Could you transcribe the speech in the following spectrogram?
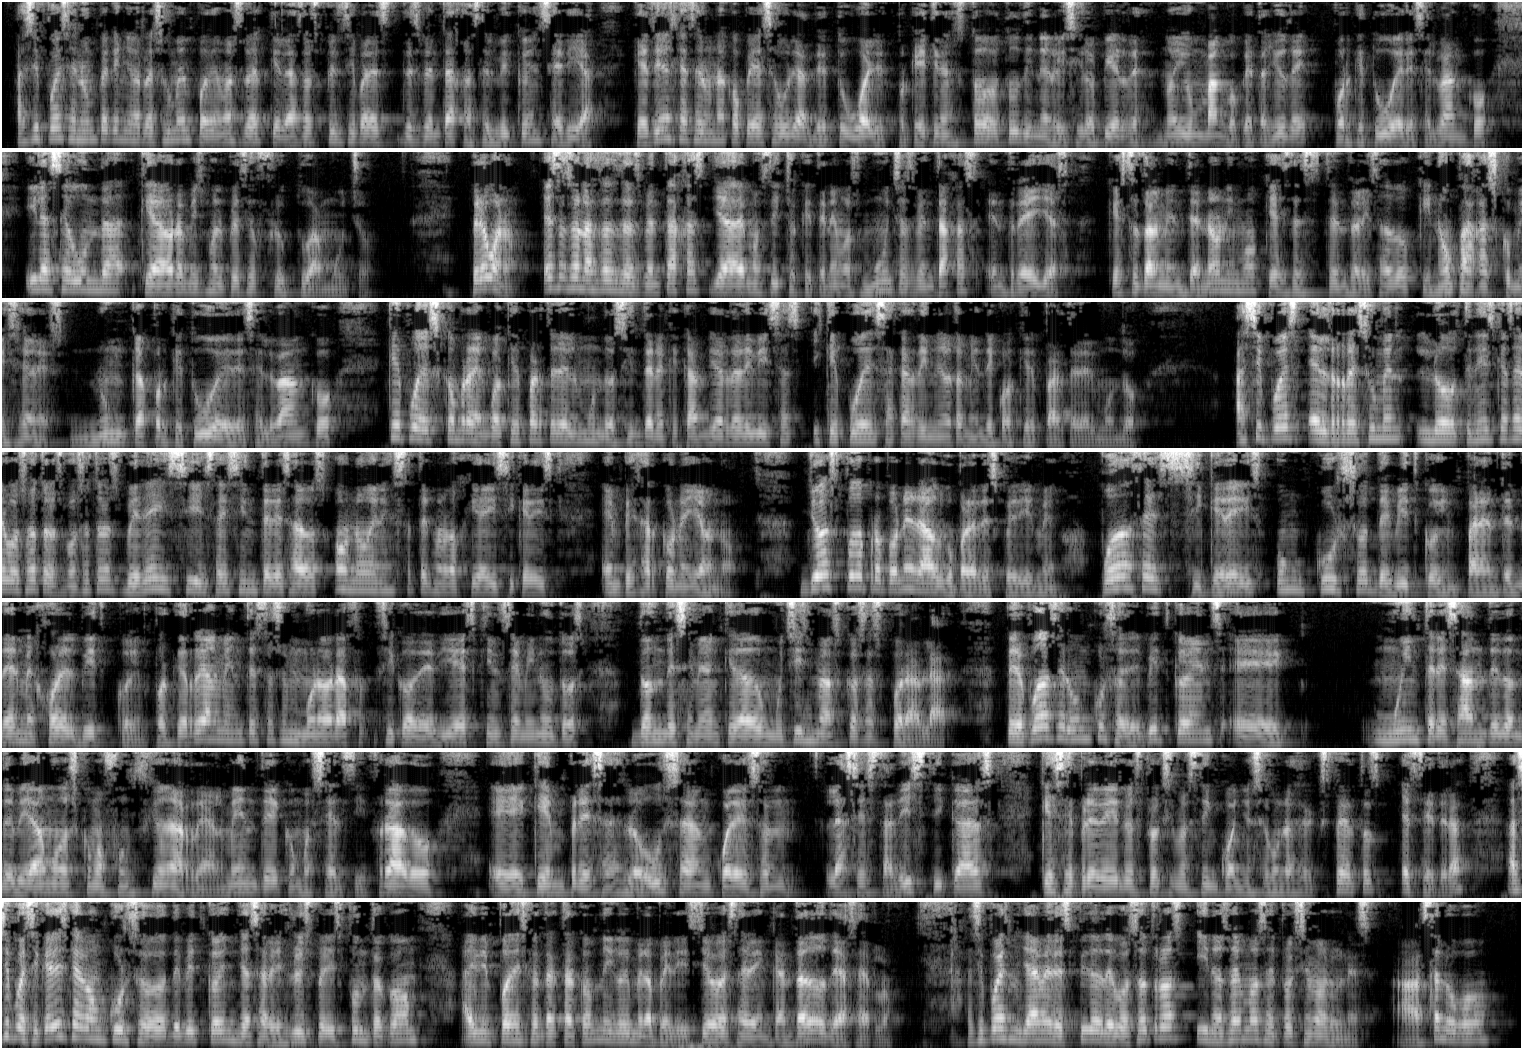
Así pues, en un pequeño resumen podemos ver que las dos principales desventajas del Bitcoin sería que tienes que hacer una copia de seguridad de tu wallet porque ahí tienes todo tu dinero y si lo pierdes no hay un banco que te ayude porque tú eres el banco y la segunda que ahora mismo el precio fluctúa mucho. Pero bueno, estas son las dos desventajas. Ya hemos dicho que tenemos muchas ventajas, entre ellas que es totalmente anónimo, que es descentralizado, que no pagas comisiones nunca porque tú eres el banco, que puedes comprar en cualquier parte del mundo sin tener que cambiar de divisas y que puedes sacar dinero también de cualquier parte del mundo. Así pues, el resumen lo tenéis que hacer vosotros. Vosotros veréis si estáis interesados o no en esta tecnología y si queréis empezar con ella o no. Yo os puedo proponer algo para despedirme. Puedo hacer, si queréis, un curso de Bitcoin para entender mejor el Bitcoin, porque realmente esto es un monográfico de 10-15 minutos donde se me han quedado muchísimas cosas por hablar. Pero puedo hacer un curso de Bitcoins eh, muy interesante donde veamos cómo funciona realmente, cómo es el cifrado, eh, qué empresas lo usan, cuáles son las estadísticas, qué se prevé en los próximos 5 años según los expertos, etc. Así pues, si queréis que haga un curso de Bitcoin, ya sabéis, luisperis.com, ahí me podéis contactar conmigo y me lo pedís. Yo estaré encantado de hacerlo. Así pues, ya me despido de vosotros y nos vemos el próximo lunes. Hasta luego.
